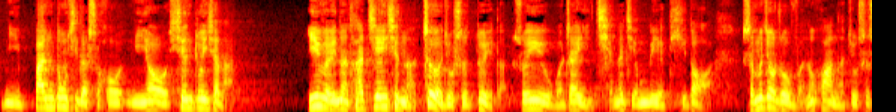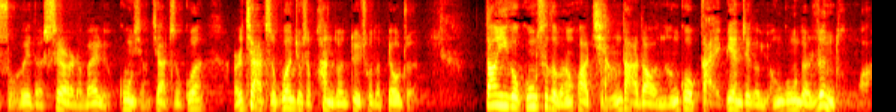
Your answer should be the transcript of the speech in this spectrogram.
你搬东西的时候你要先蹲下来。因为呢，他坚信呢，这就是对的。所以我在以前的节目里也提到啊，什么叫做文化呢？就是所谓的 shared value 共享价值观，而价值观就是判断对错的标准。当一个公司的文化强大到能够改变这个员工的认同啊，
